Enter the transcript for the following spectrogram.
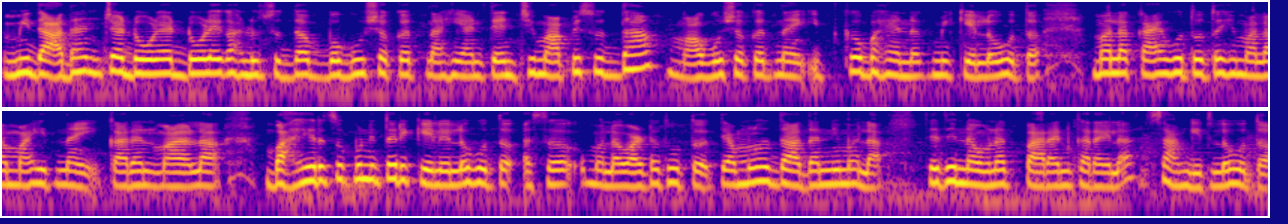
मी दादांच्या डोळ्यात डोळे घालून सुद्धा बघू शकत नाही आणि त्यांची माफीसुद्धा मागू शकत नाही. इतकं भयानक मी केलं होतं. मला काय होत होतं हे मला माहीत नाही. कारण मला बाहेरचं कुणीतरी केलेलं होतं असं मला वाटत होतं. त्यामुळं दादांनी मला तेथे नवनाथ पारायण करायला सांगितलं होतं.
